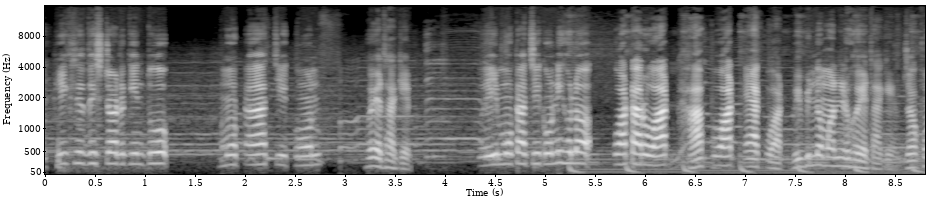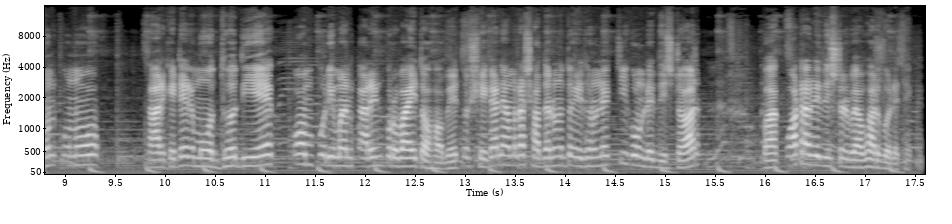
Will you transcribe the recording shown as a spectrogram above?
তো ফিক্স রেজিস্টার কিন্তু মোটা চিকন হয়ে থাকে। তো এই মোটা চিকনই হলো কোয়ার্টার ওয়াট, হাফ ওয়াট, এক ওয়াট বিভিন্ন মানের হয়ে থাকে। যখন কোনো সার্কিটের মধ্য দিয়ে কম পরিমাণ কারেন্ট প্রবাহিত হবে, তো সেখানে আমরা সাধারণত এই ধরনের চিকন রেজিস্টার বা কোয়ার্টার রেজিস্টার ব্যবহার করে থাকি।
